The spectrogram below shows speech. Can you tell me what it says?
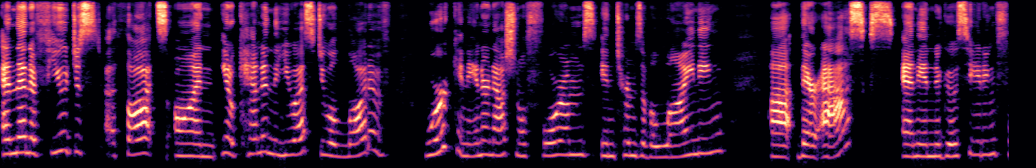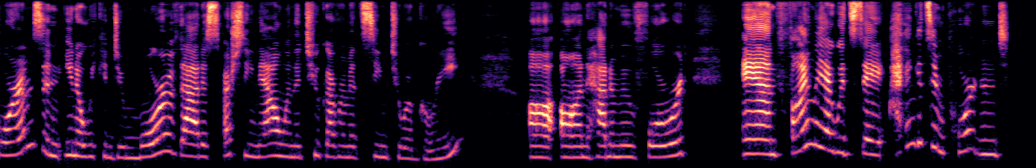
and then a few just uh, thoughts on you know Canada and the U.S. do a lot of work in international forums in terms of aligning uh, their asks and in negotiating forums. And, you know, we can do more of that, especially now when the two governments seem to agree uh, on how to move forward. And finally, I would say, I think it's important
